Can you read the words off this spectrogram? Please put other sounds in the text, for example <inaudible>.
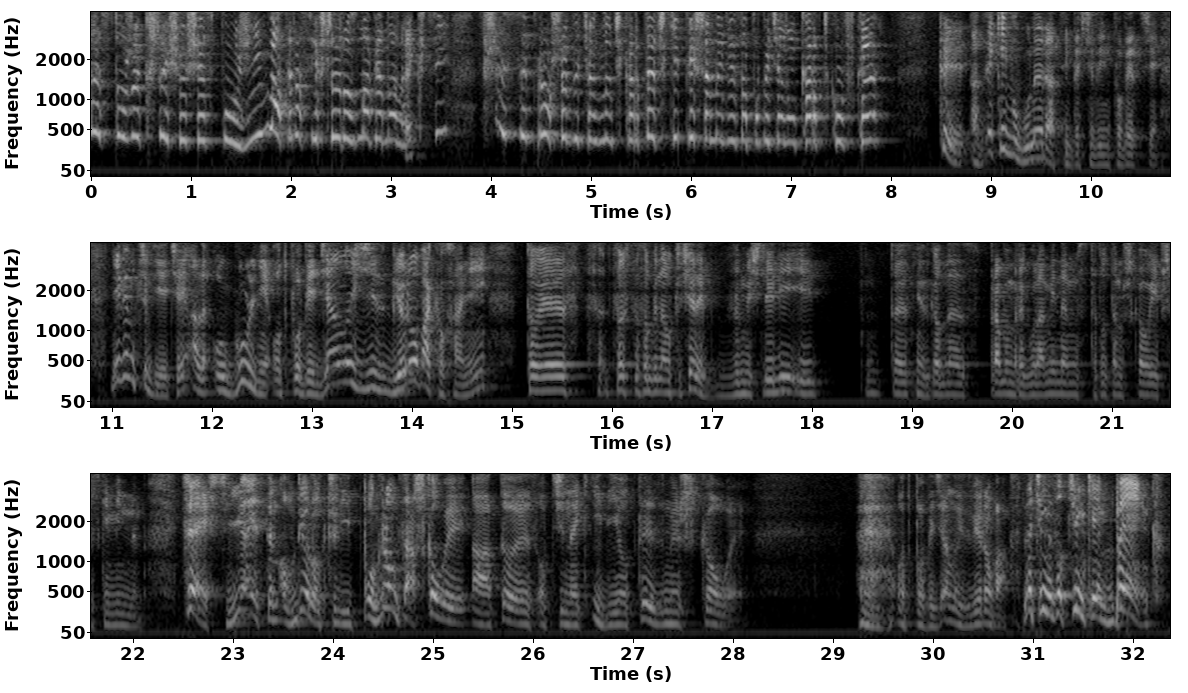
Przez to, że Krzysiu się spóźnił, a teraz jeszcze rozmawia na lekcji, wszyscy proszę wyciągnąć karteczki, piszemy niezapowiedzianą kartkówkę. Ty, a z jakiej w ogóle racji weźcie wy mi powiedzcie? Nie wiem, czy wiecie, ale ogólnie odpowiedzialność zbiorowa, kochani, to jest coś, co sobie nauczyciele wymyślili i to jest niezgodne z prawem, regulaminem, statutem szkoły i wszystkim innym. Cześć, ja jestem audiolog, czyli pogromca szkoły, a to jest odcinek Idiotyzmy szkoły. Odpowiedzialność zbiorowa. Lecimy z odcinkiem BANG!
